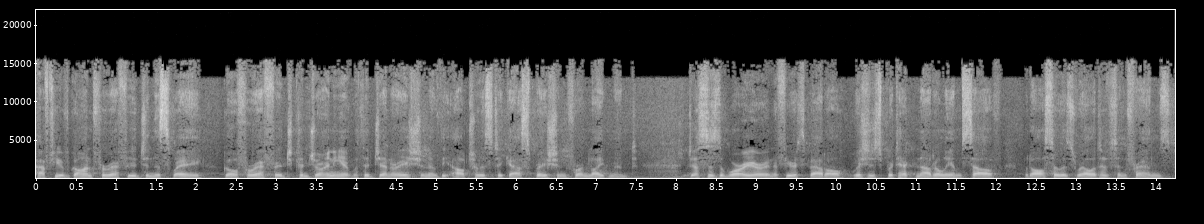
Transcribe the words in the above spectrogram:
After you've gone for refuge in this way, go for refuge, conjoining it with a generation of the altruistic aspiration for enlightenment. Just as the warrior in a fierce battle wishes to protect not only himself, but also his relatives and friends,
